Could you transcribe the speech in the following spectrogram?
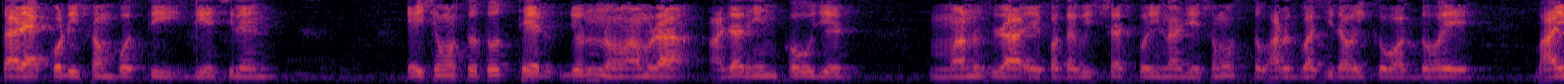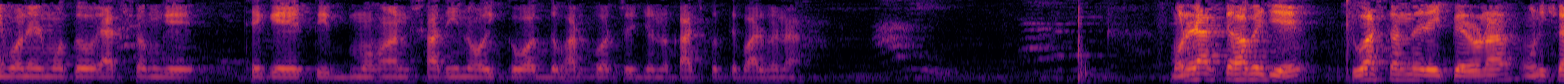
তার এক কোটি সম্পত্তি দিয়েছিলেন। এই সমস্ত তথ্যের জন্য আমরা আজাদ হিন্দ ফৌজের মানুষরা একথা বিশ্বাস করি না যে সমস্ত ভারতবাসীরা ঐক্যবদ্ধ হয়ে ভাই বোনের মতো একসঙ্গে থেকে একটি মহান, স্বাধীন ও ঐক্যবদ্ধ ভারতবর্ষের জন্য কাজ করতে পারবে না। মনে রাখতে হবে যে সুভাষচন্দ্রের এই প্রেরণা উনিশশো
